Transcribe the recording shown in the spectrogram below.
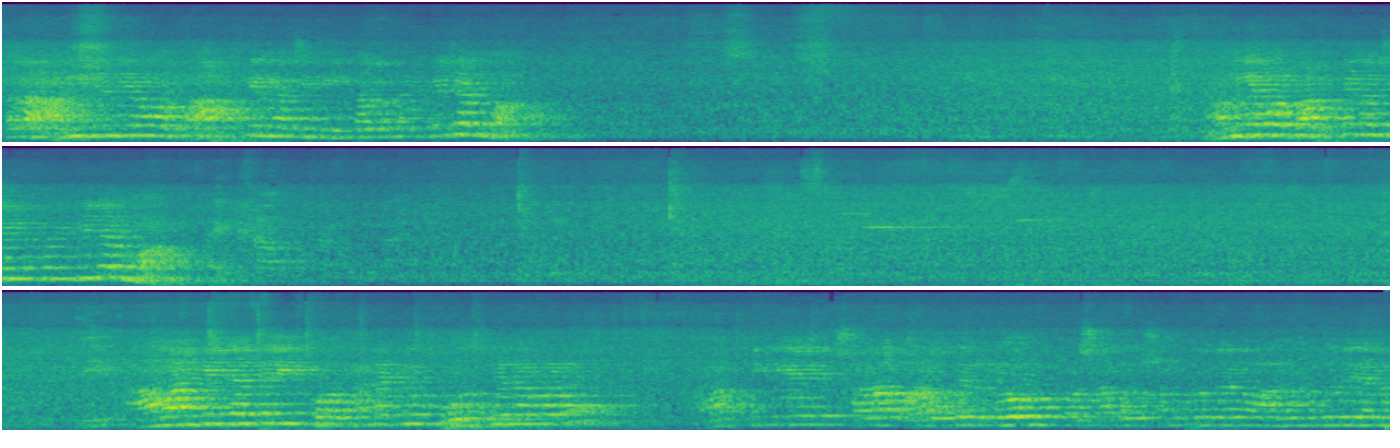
তাহলে আমি যদি আমার বাপকে না চিনি, তাহলে আমি বেজন্মা আমি আমার বাপকে না চিনি তো আমি বেজান মা এই আমাকে যাতে এই কথাটা কেউ বলতে না পারে আমার থেকে সারা ভারতের লোক বা সাধক সম্প্রদায়ের মানুষ যদি যেন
